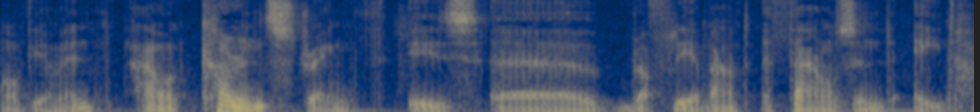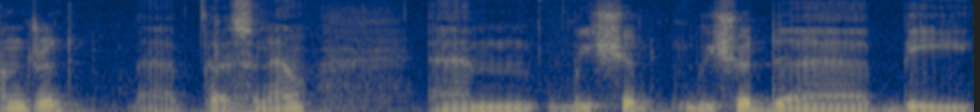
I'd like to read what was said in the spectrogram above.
obviously. Our current strength is uh, roughly about 1,800 uh, personnel. Um, we should we should uh, be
